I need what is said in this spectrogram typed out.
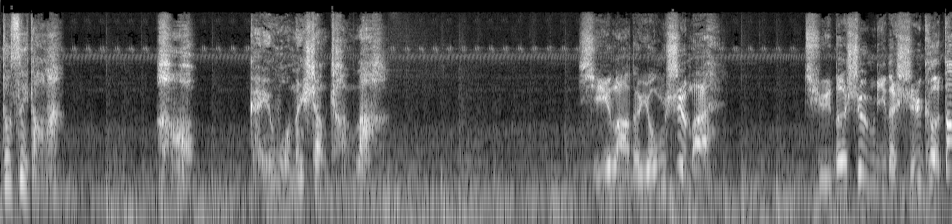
都醉倒了。好，该我们上场了。希腊的勇士们，取得胜利的时刻到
